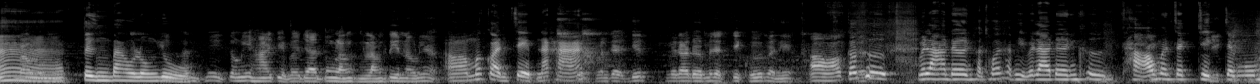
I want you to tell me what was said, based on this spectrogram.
อ่า เบาลงอยู่ ตึงเบาลงอยู่ นี่ตรงนี้หายเจ็บเลยอาจารย์ตรงหลังหลังตีนเราเนี่ย อ๋อ เมื่อก่อนเจ็บนะคะ มันจะยึดเวลาเดินมันจะจิกพื้นแบบนี้ อ๋อ ก็คือเวลาเดินขอโทษค่ะพี่เวลาเดินคือเท้ามันจะจิกจะงุ้ม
